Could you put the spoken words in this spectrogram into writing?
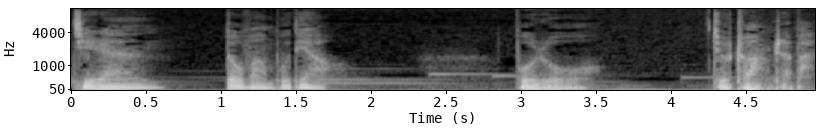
既然都忘不掉，不如就装着吧。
